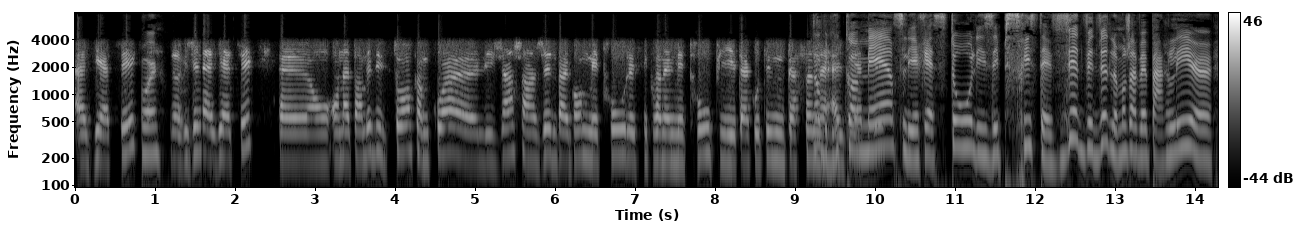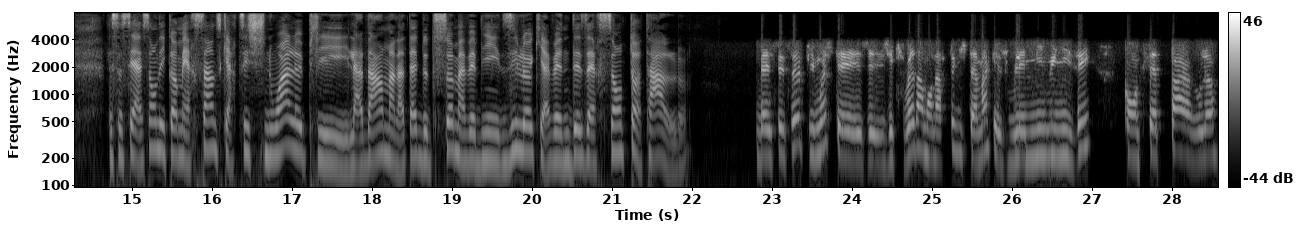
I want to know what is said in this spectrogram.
asiatiques, ouais. d'origine asiatique. Euh, on, on, attendait des histoires comme quoi euh, les gens changeaient de wagon de métro, s'ils prenaient le métro, puis ils étaient à côté d'une personne non, asiatique. Les commerces, les restos, les épiceries, c'était vite, vite, vite. Là, moi, j'avais parlé euh, l'association des commerçants du quartier chinois, là, puis la dame à la tête de tout ça m'avait bien dit là qu'il y avait une désertion totale. Là. Ben c'est ça. Puis moi, j'écrivais dans mon article justement que je voulais m'immuniser contre cette peur-là.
